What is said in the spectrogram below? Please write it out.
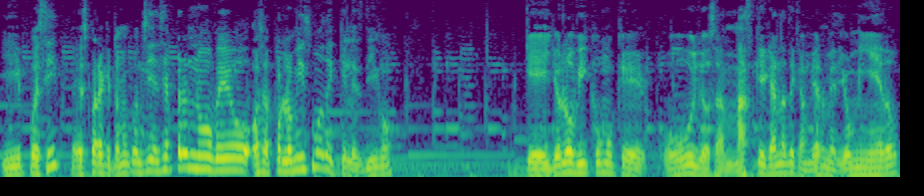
Y pues sí, es para que tomen conciencia, pero no veo, o sea, por lo mismo de que les digo, que yo lo vi como que, uy, o sea, más que ganas de cambiar, me dio miedo.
